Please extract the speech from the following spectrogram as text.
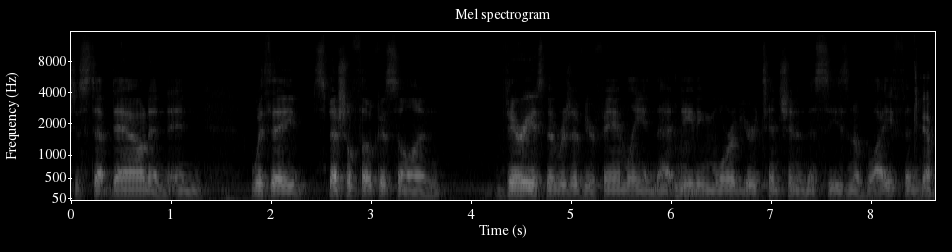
to step down and and with a special focus on various members of your family and that Mhm. needing more of your attention in this season of life and Yep.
